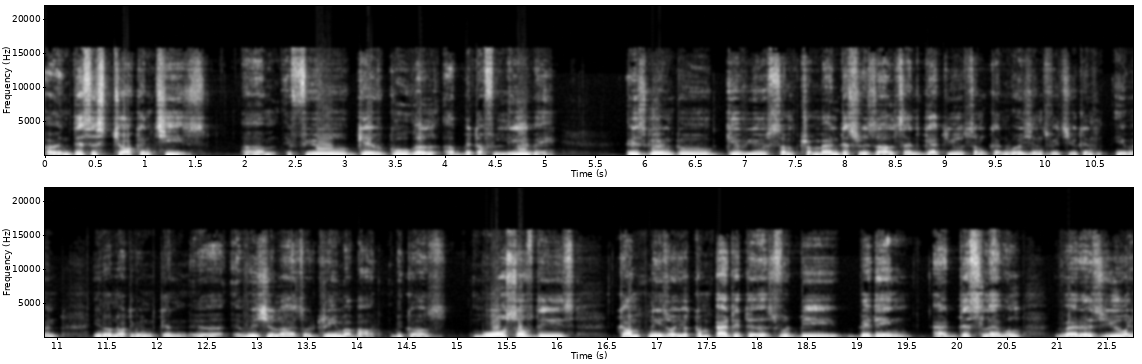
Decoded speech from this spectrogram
I mean, this is chalk and cheese. Um, if you give Google a bit of leeway, it's going to give you some tremendous results and get you some conversions which you can even, you know, not even can uh, visualize or dream about because most of these companies or your competitors would be bidding at this level, whereas you are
